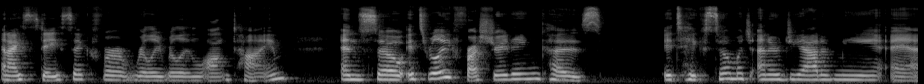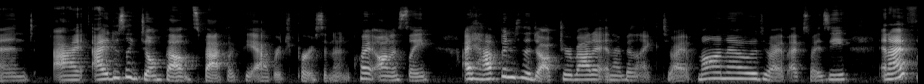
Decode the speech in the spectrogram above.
and I stay sick for a really really long time, and so it's really frustrating because it takes so much energy out of me and I I just like don't bounce back like the average person and quite honestly I have been to the doctor about it and I've been like do I have mono do I have XYZ and I've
